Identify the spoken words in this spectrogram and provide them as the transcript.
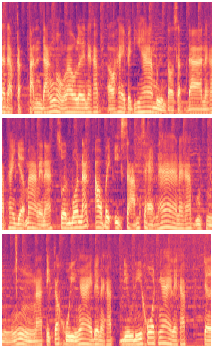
ระดับกับตันดังของเราเลยนะครับ เอาให้ไปที่ 50,000 ต่อสัปดาห์นะครับ ให้เยอะมากเลยนะ ส่วนโบนัสเอาไปอีก 3 5 0 0 0 0นะครับอื้อหือนาติดก็คุยง่ายด้วยนะครับดิวนี้โคตรง่ายเลยครับ เจอ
